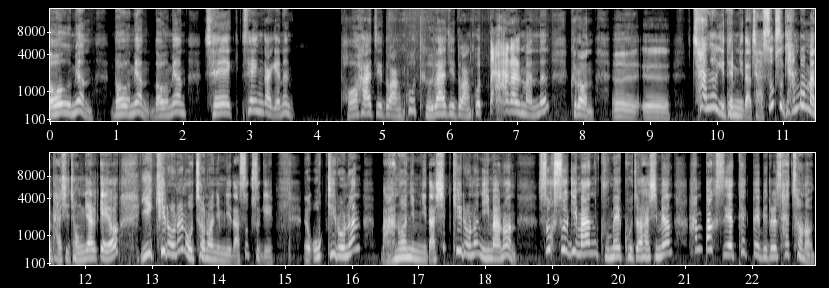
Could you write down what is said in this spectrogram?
넣으면 넣으면 넣으면 제 생각에는 더하지도 않고 덜하지도 않고 딱 알맞는 그런 어, 어, 창흙이 됩니다. 자, 쑥쑥이 한 번만 다시 정리할게요. 2kg는 5,000원입니다. 쑥쑥이. 5kg는 만 원입니다. 10kg는 2만 원. 쑥쑥이만 구매 고저 하시면 한 박스에 택배비를 4,000원.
